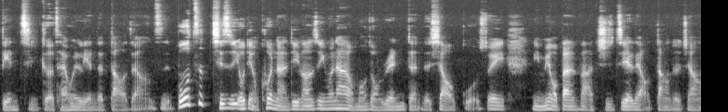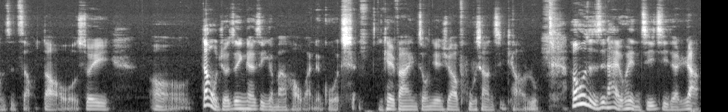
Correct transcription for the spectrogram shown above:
点几个才会连得到这样子？不过这其实有点困难的地方，是因为它有某种 random 的效果，所以你没有办法直截了当的这样子找到我。所以，哦、但我觉得这应该是一个蛮好玩的过程。你可以发现中间需要铺上几条路，然后或者是它也会很积极的让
